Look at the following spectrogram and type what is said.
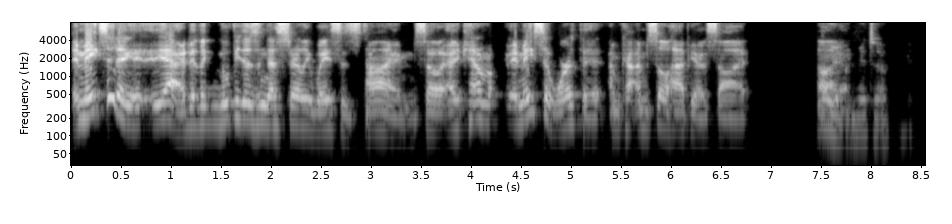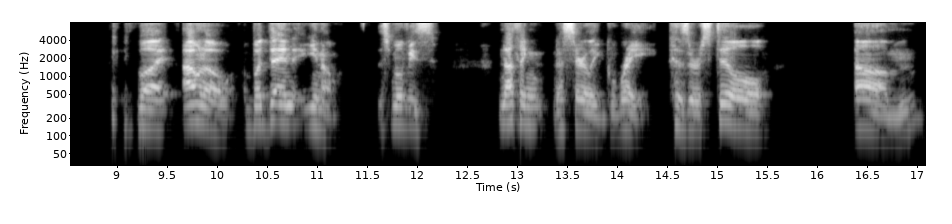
it makes it a yeah, the movie doesn't necessarily waste its time. So I kind of it makes it worth it. I'm I'm still happy I saw it. oh yeah, Um, me too. but I don't know. But then you know, this movie's nothing necessarily great because there's still, um,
